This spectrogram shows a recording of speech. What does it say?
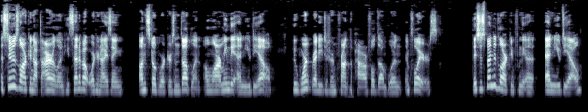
As soon as Larkin got to Ireland, he set about organising unskilled workers in Dublin, alarming the NUDL, who weren't ready to confront the powerful Dublin employers. They suspended Larkin from the uh, NUDL,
